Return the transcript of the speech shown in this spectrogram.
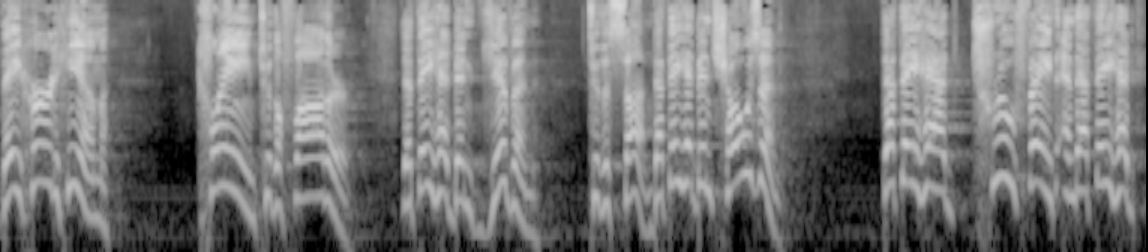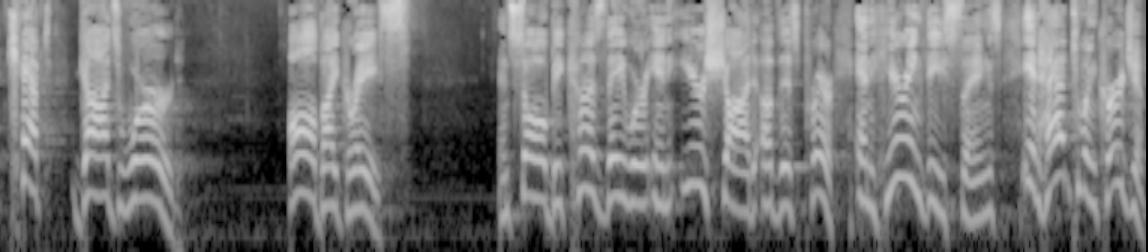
They heard him claim to the Father that they had been given to the Son, that they had been chosen, that they had true faith and that they had kept God's Word. All by grace. And so because they were in earshot of this prayer and hearing these things, it had to encourage him.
